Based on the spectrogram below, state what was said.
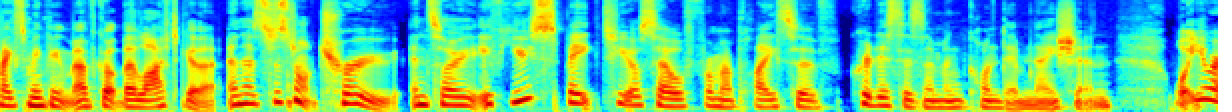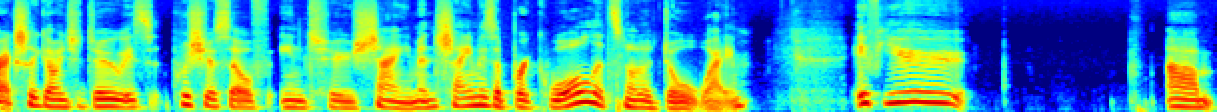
makes me think they've got their life together. And it's just not true. And so if you speak to yourself from a place of criticism and condemnation, what you're actually going to do is push yourself into shame. And shame is a brick wall, it's not a doorway. If you um,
